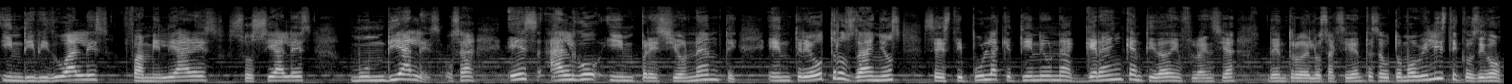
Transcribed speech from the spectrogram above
individuales, familiares, sociales, mundiales. O sea, es algo impresionante. Entre otros daños, se estipula que tiene una gran cantidad de influencia dentro de los accidentes automovilísticos. Digo,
